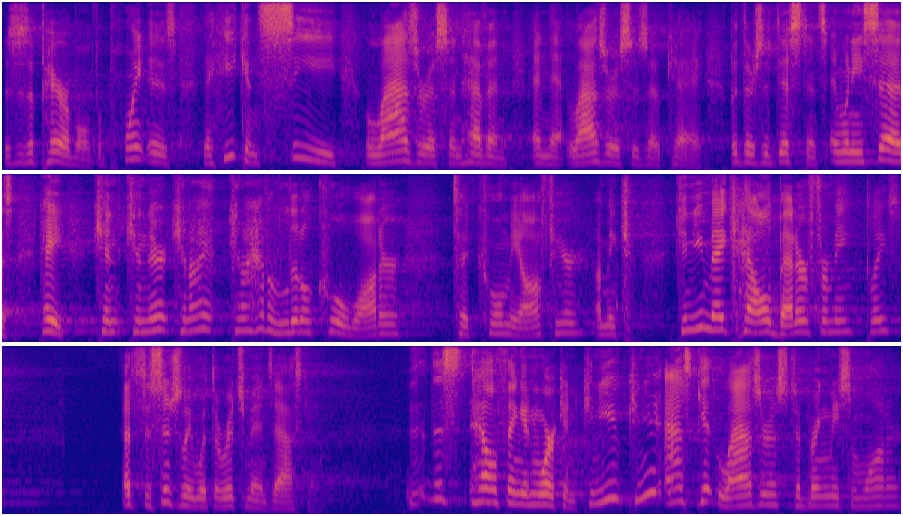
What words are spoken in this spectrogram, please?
This is a parable. The point is that he can see Lazarus in heaven and that Lazarus is okay. But there's a distance. And when he says, Hey, can, can, there, can, I, can I have a little cool water to cool me off here? I mean, can you make hell better for me, please? That's essentially what the rich man's asking. This hell thing isn't working. Can you, can you ask, get Lazarus to bring me some water?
